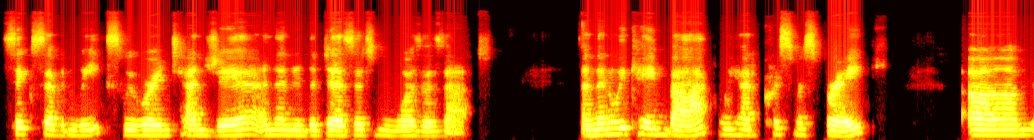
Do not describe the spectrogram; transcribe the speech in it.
six, seven weeks. We were in Tangier and then in the desert in Ouarzazate. And then we came back, we had Christmas break. Um,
